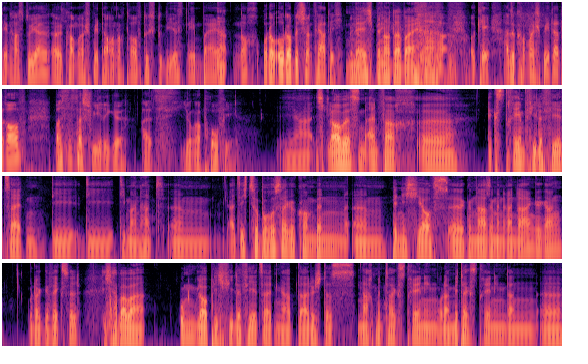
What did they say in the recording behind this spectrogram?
Den hast du ja, äh, kommen wir später auch noch drauf. Du studierst nebenbei Ja. noch oder, oder bist schon fertig? Nee, ich bin noch dabei. Ah, okay, also kommen wir später drauf. Was ist das Schwierige als junger Profi? Ja, ich glaube, es sind einfach äh, extrem viele Fehlzeiten, die, die, die man hat. Ähm, als ich zu Borussia gekommen bin, ähm, bin ich hier aufs äh, Gymnasium in Rheindahn gegangen oder gewechselt. Ich habe aber unglaublich viele Fehlzeiten gehabt, dadurch, dass Nachmittagstraining oder Mittagstraining dann äh,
